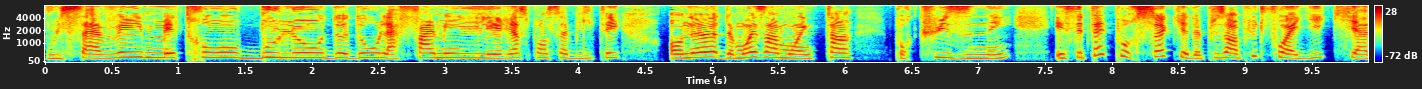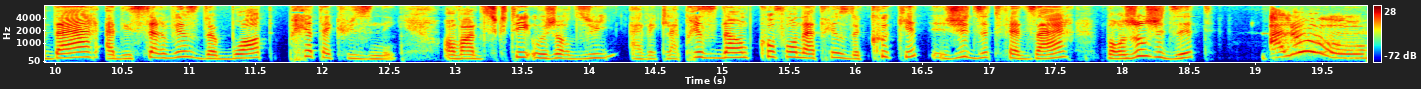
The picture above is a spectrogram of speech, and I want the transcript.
Vous le savez, métro, boulot, dodo, la famille, les responsabilités. On a de moins en moins de temps pour cuisiner. Et c'est peut-être pour ça qu'il y a de plus en plus de foyers qui adhèrent à des services de boîtes prêtes à cuisiner. On va en discuter aujourd'hui avec la présidente cofondatrice de Cookit, Judith Fetzer. Bonjour Judith. Allô?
